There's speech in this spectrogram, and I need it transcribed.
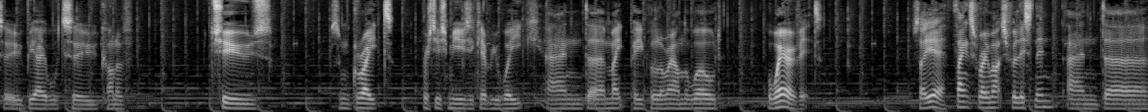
to be able to kind of choose some great British music every week and uh, make people around the world aware of it. So, yeah, thanks very much for listening. And uh,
